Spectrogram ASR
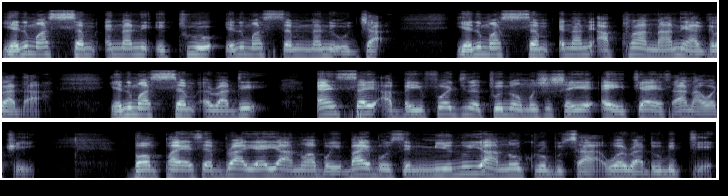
Yɛnum asɛm ɛnane etuo, yɛnum asɛm nane ogya, yɛnum asɛm ɛnane aprana ne agrada, yɛnum asɛm ɛwurade ɛnsɛe abayifo agyinatuo ne wɔn nhyehyɛeɛ ɛyɛ tia yɛ saa na awɔtwe yi. Bɔmpa yɛ sɛ bere a yɛyɛ ano abɔ yi, Bible sɛ mmienu yɛ ano kuro busa a wɔ awurade wo tie.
